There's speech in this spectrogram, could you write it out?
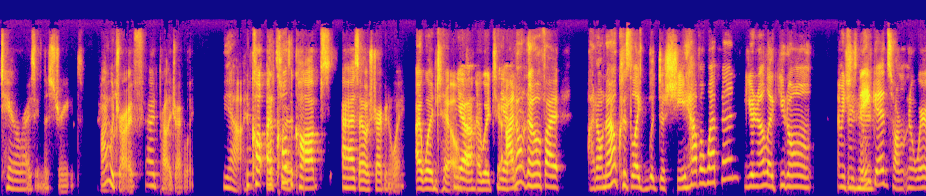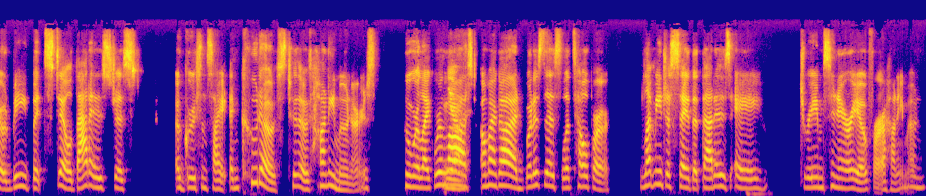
terrorizing the streets. I would drive. I'd probably drive away. Yeah i'd call, I'd call the cops as i was driving away. I would too. Yeah. I would too. Yeah. i don't know if i I don't know. Cause like, what, does she have a weapon? You know, like you don't, I mean, she's mm-hmm. naked, so I don't know where it would be, but still, that is just a gruesome sight. And kudos to those honeymooners who were like, we're yeah. lost. Oh my God, what is this? Let's help her. Let me just say that that is a dream scenario for a honeymoon.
